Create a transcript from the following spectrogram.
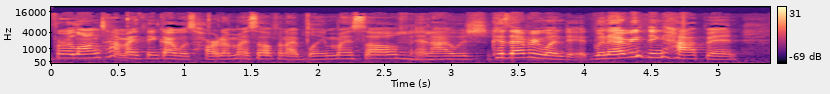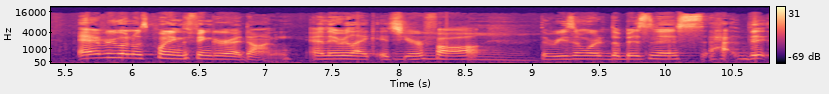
For a long time, I think I was hard on myself and I blamed myself. And Mm-hmm. I was, because everyone did. When everything happened, everyone was pointing the finger at Doni. And they were like, it's your fault. Mm. The reason we're the business, the,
